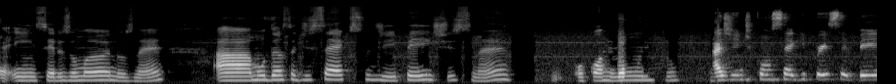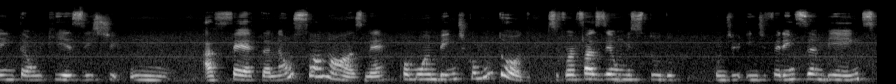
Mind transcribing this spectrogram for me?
É, em seres humanos, né? A mudança de sexo de peixes, né? Ocorre muito. A gente consegue perceber, então, que existe um afeta não só nós, né, como o ambiente como um todo. Se for fazer um estudo em diferentes ambientes,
